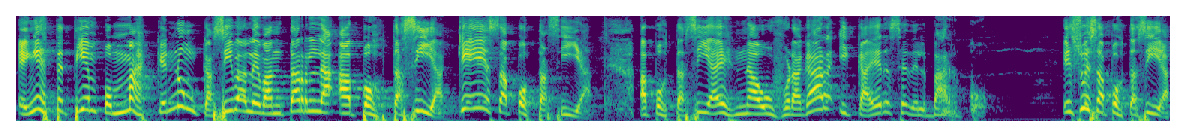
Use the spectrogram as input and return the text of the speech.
en este tiempo más que nunca se iba a levantar la apostasía. ¿Qué es apostasía? Apostasía es naufragar y caerse del barco. Eso es apostasía.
